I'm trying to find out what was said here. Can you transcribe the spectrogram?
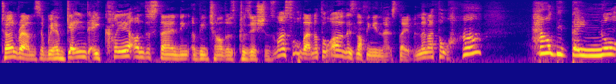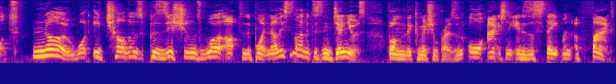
turned around and said, we have gained a clear understanding of each other's positions. And I saw that and I thought, oh, there's nothing in that statement. And then I thought, huh? How did they not know what each other's positions were up to the point? Now, this is either disingenuous from the Commission President, or actually it is a statement of fact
